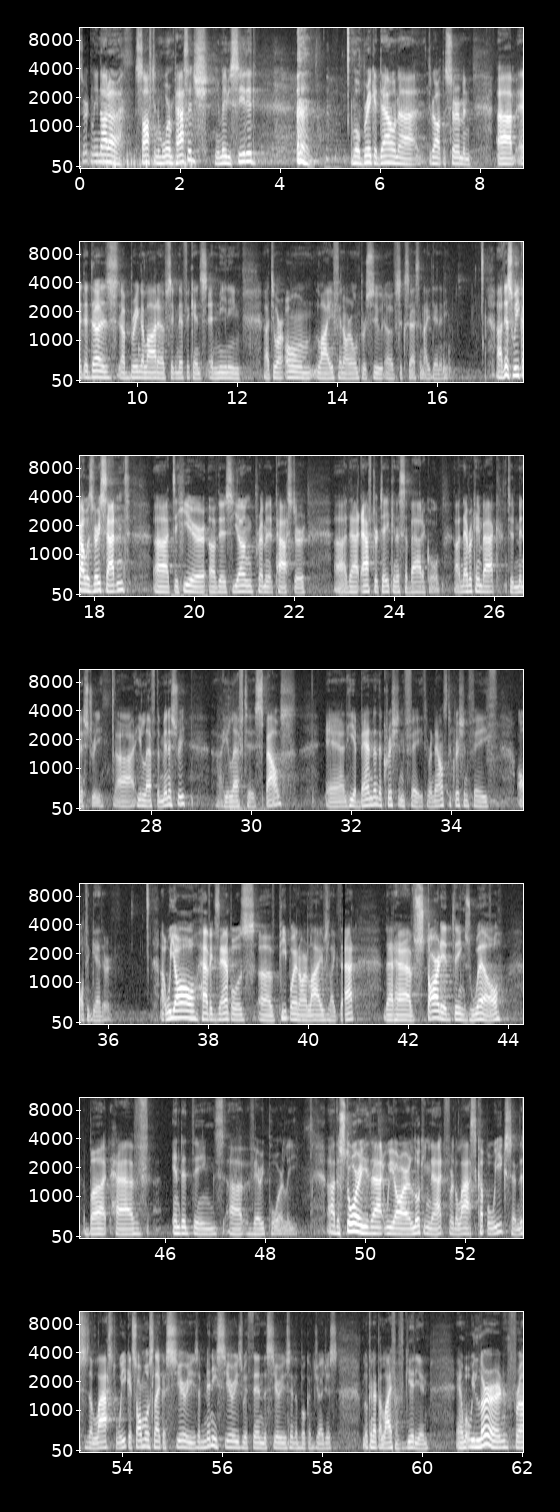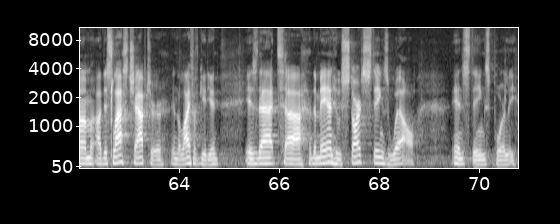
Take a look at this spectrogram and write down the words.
Certainly not a soft and warm passage. You may be seated. we'll break it down uh, throughout the sermon. Um, it, it, does uh, bring a lot of significance and meaning uh, to our own life and our own pursuit of success and identity. Uh, this week, I was very saddened uh, to hear of this young preeminent pastor uh, that, after taking a sabbatical, never came back to ministry. he left the ministry. Uh, he left his spouse and he abandoned the Christian faith, renounced the Christian faith altogether. Uh, we all have examples of people in our lives like that that have started things well but have ended things uh, very poorly. Uh, the story that we are looking at for the last couple weeks, and this is the last week, it's almost like a series, a mini series within the series in the book of Judges looking at the life of Gideon. And what we learn from uh, this last chapter in the life of Gideon is that uh, the man who starts things well ends things poorly.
